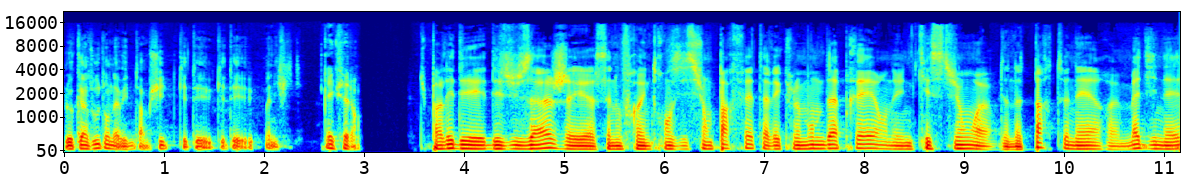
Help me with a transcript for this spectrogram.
Le 15 août, on avait une term sheet qui était qui était magnifique. Excellent. Tu parlais des, des, usages et ça nous fera une transition parfaite avec le monde d'après. On a une question euh, de notre partenaire euh, Madines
